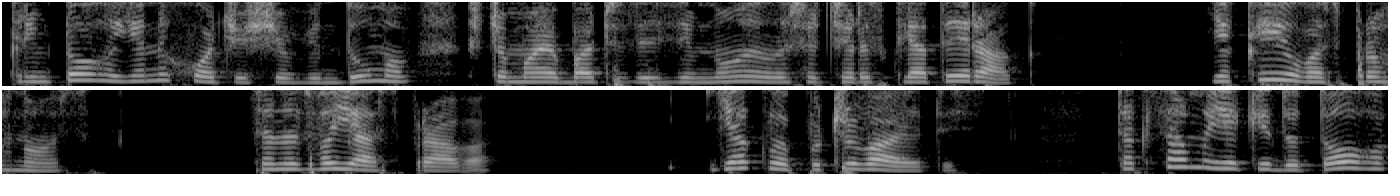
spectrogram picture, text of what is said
Крім того, я не хочу, щоб він думав, що має бачитись зі мною лише через клятий рак. Який у вас прогноз? Це не твоя справа. Як ви почуваєтесь? Так само, як і до того,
